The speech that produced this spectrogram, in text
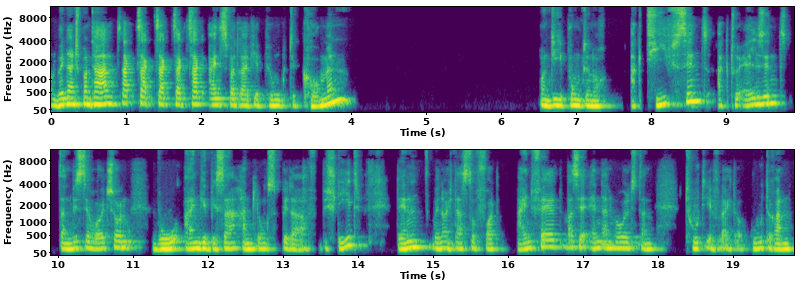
Und wenn dann spontan zack, zack, zack, zack, zack, eins, zwei, drei, vier Punkte kommen und die Punkte noch aktiv sind, aktuell sind, dann wisst ihr heute schon, wo ein gewisser Handlungsbedarf besteht. Denn wenn euch das sofort einfällt, was ihr ändern wollt, dann tut ihr vielleicht auch gut dran,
